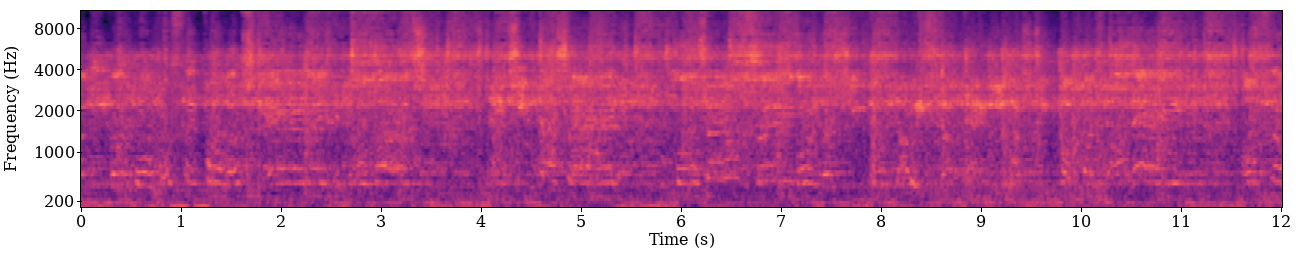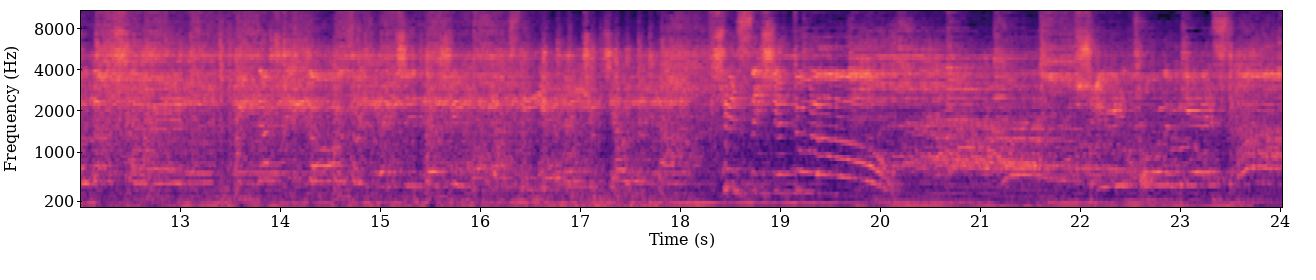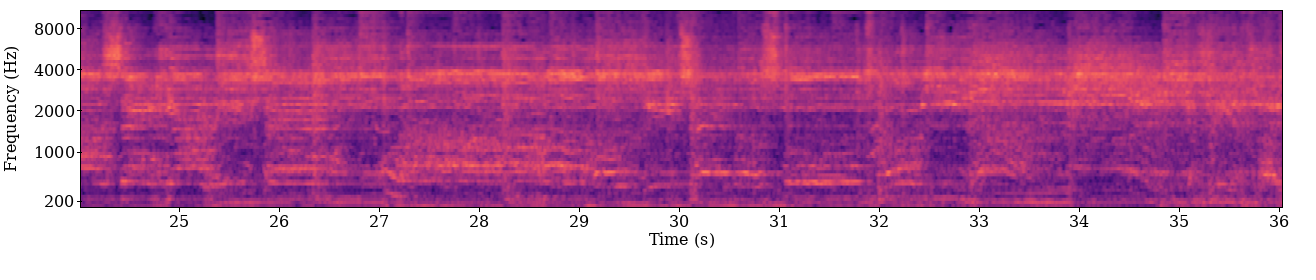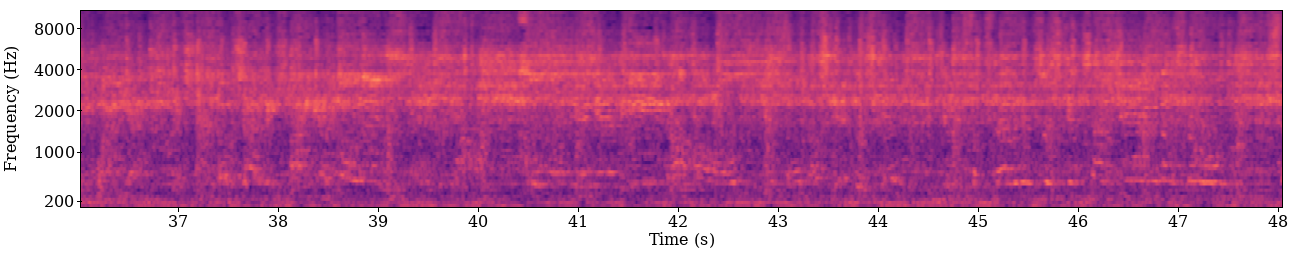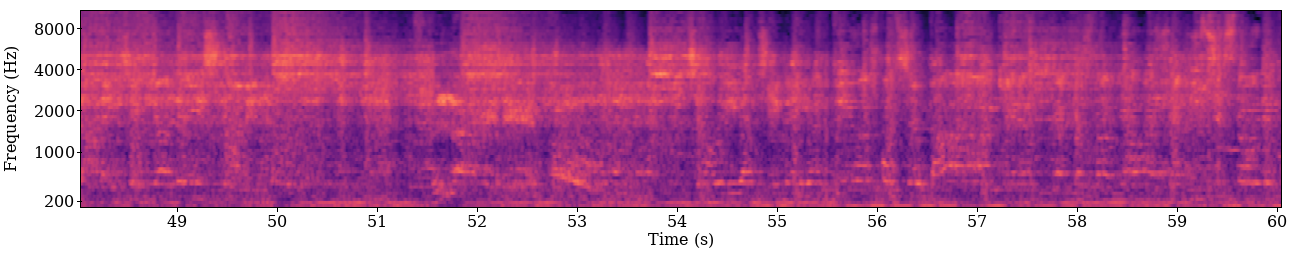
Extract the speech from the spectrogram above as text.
wolności Poddał ich tamten miłości Popatrz dalej Oddał daszek Widać tylko coś leczy To się chłopak z tym nie będzie chciałem tak Wszyscy się tulą ciebie jak piłaś pod szepakiem Jak rozmawiałaś z jakimś przystojnym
